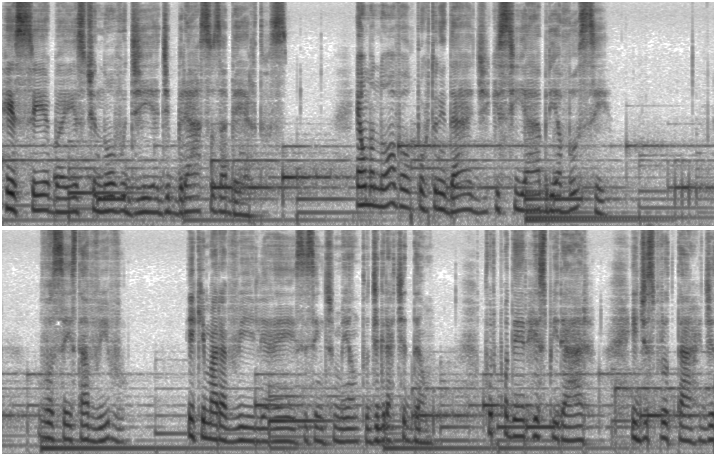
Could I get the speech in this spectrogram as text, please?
Receba este novo dia de braços abertos. É uma nova oportunidade que se abre a você. Você está vivo. E que maravilha é esse sentimento de gratidão por poder respirar e desfrutar de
